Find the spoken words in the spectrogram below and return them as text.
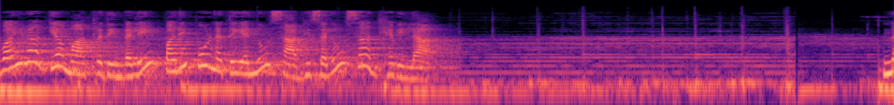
ವೈರಾಗ್ಯ ಮಾತ್ರದಿಂದಲೇ ಪರಿಪೂರ್ಣತೆಯನ್ನು ಸಾಧಿಸಲು ಸಾಧ್ಯವಿಲ್ಲ. ನ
